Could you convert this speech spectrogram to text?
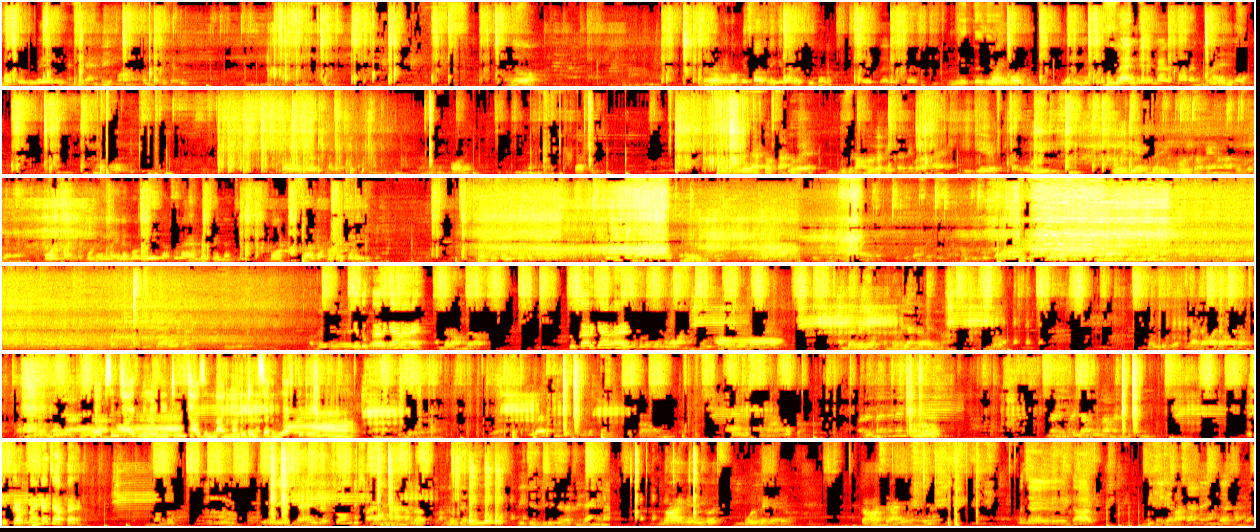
मस्त मैं ऐसे टाइम पे फ़ोन करके जल्दी हेलो मेरे को अपने साथ लेके जाना चाहिए था ना। एक बार एक बार। ये तो फ्लाइंग बॉल फ्लैंग मेरे मेहमान है। अरे नो कौन है? ये लैपटॉप चालू है उसे डाउनलोड करके करने को रखा है। ये कोई कोई भी एक्सेसरीज गोल्ड का पहना ना तो हो जाएगा बोट पहन लो बोट नहीं मेरे को मेरे हिसाब से ना हेलमेट पहनना चाहिए। बोट सर का प्रोटेक्शन ही नेसेसरी प्रोटेक्शन ये तू कर क्या रहा है? अंदर अंदर। तू कर क्या रहा है अंदर भेजो अंदर भैया अंदर भेजो ना आ जाओ आ जाओ आ जाओ हाँ, दोनों भी आए। Boxing 5,18,907 left the game. अरे नहीं नहीं नहीं। नहीं भैया बोला मैंने नहीं तो तू करना क्या चाहता है? है है बोलने का है। कहाँ से आए अच्छा डार्क। निखिल के भाषा में अंदर खा गया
